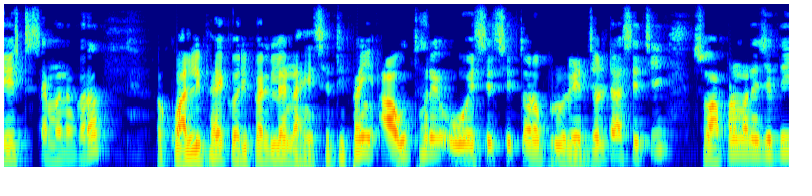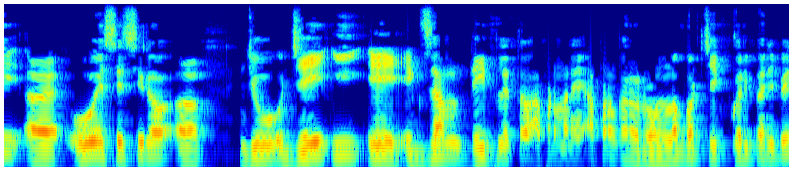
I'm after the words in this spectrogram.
ଟେଷ୍ଟ ସେମାନଙ୍କର କ୍ୱାଲିଫାଏ କରିପାରିଲେ ନାହିଁ ସେଥିପାଇଁ ଆଉ ଥରେ ଓଏସ୍ଏସ୍ସି ତରଫରୁ ରେଜଲ୍ଟ ଆସିଛି ସୋ ଆପଣମାନେ ଯଦି ଓଏସ୍ଏସ୍ସିର ଯେଉଁ ଏ ଏକ୍ଜାମ୍ ଦେଇଥିଲେ ତ ଆପଣମାନେ ଆପଣଙ୍କର ରୋଲ୍ ନମ୍ବର ଚେକ୍ କରିପାରିବେ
